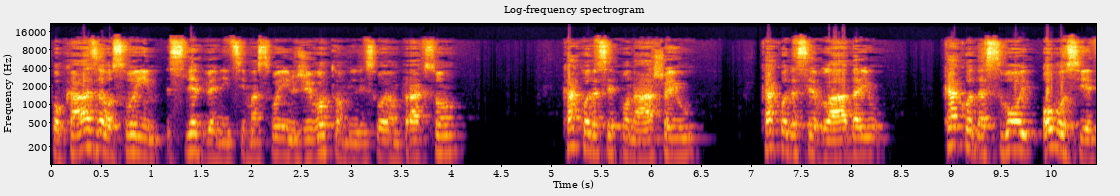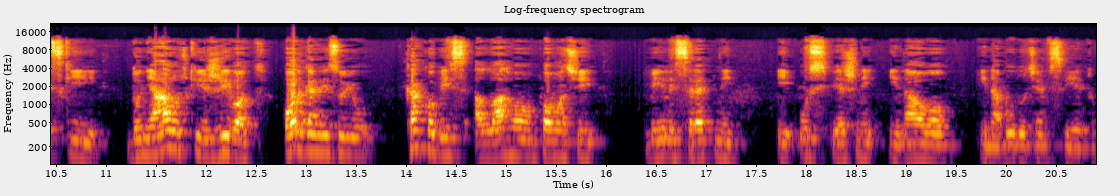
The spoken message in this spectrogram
pokazao svojim sljedbenicima, svojim životom ili svojom praksom, kako da se ponašaju, kako da se vladaju, kako da svoj ovosvjetski, dunjalučki život organizuju, kako bi s Allahovom pomoći bili sretni i uspješni i na ovom i na budućem svijetu.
